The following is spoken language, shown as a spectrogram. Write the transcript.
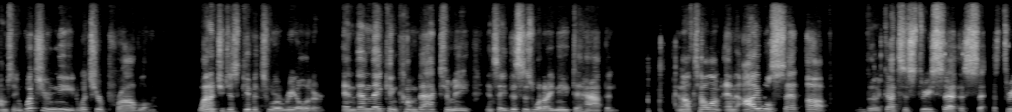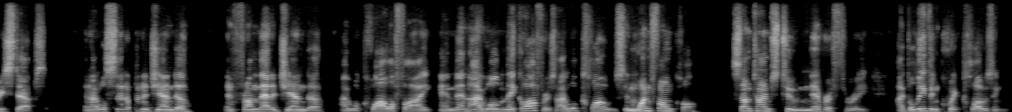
I'm saying, what's your need? What's your problem? Why don't you just give it to a realtor? And then they can come back to me and say, this is what I need to happen. And I'll tell them, and I will set up, the guts is three set, uh, set- uh, three steps. And I will set up an agenda. And from that agenda, I will qualify and then I will make offers. I will close in one phone call, sometimes two, never three. I believe in quick closing.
